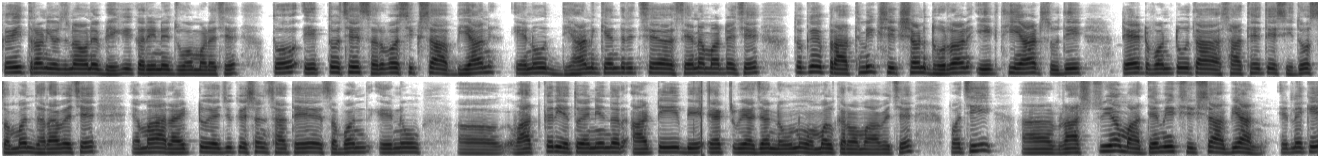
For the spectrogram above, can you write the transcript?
કઈ ત્રણ યોજનાઓને ભેગી કરીને જોવા મળે છે? તો એક તો છે સર્વ શિક્ષા અભિયાન. એનું ધ્યાન કેન્દ્રિત છે, શેના માટે છે? તો કે પ્રાથમિક શિક્ષણ ધોરણ એકથી આઠ સુધી ટેટ વન ટુ સાથે તે સીધો સંબંધ ધરાવે છે. એમાં રાઇટ ટુ એજ્યુકેશન સાથે સંબંધ એનું વાત કરીએ તો એની અંદર આરટી બે એક્ટ બે હજાર નવનું અમલ કરવામાં આવે છે. પછી રાષ્ટ્રીય માધ્યમિક શિક્ષા અભિયાન એટલે કે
